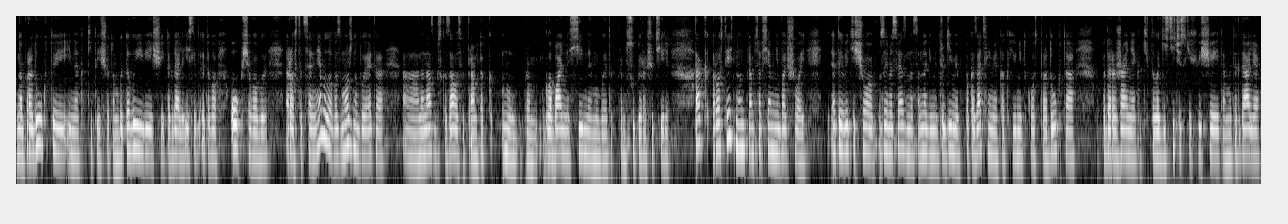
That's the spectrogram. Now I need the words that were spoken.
на продукты и на какие-то еще там бытовые вещи и так далее. Если этого общего бы роста цен не было, возможно бы это а, на нас бы сказалось вот прям так, ну, прям глобально сильно, мы бы это прям супер ощутили. Так рост есть, но он прям совсем небольшой. Это ведь еще взаимосвязано со многими другими показателями, как юнит кост продукта, подорожание каких-то логистических вещей там, и так далее.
